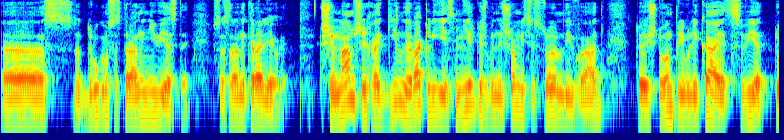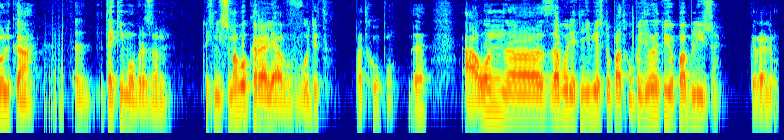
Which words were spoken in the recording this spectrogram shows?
э, с другом со стороны невесты, со стороны королевы. Шимам Шихагил Ирак ли есть Ниргаш Бенешом и сестрой Ливад, то есть, что он привлекает свет только э, таким образом, то есть не самого короля вводит под хупу, да, а он э, заводит невесту под хупу и делает ее поближе к королю.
